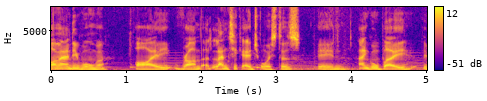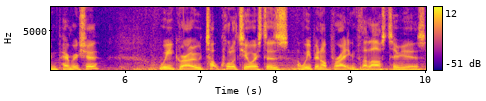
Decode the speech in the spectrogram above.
I'm Andy Woolmer. I run Atlantic Edge Oysters in Angle Bay in Pembrokeshire. We grow top quality oysters and we've been operating for the last two years.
